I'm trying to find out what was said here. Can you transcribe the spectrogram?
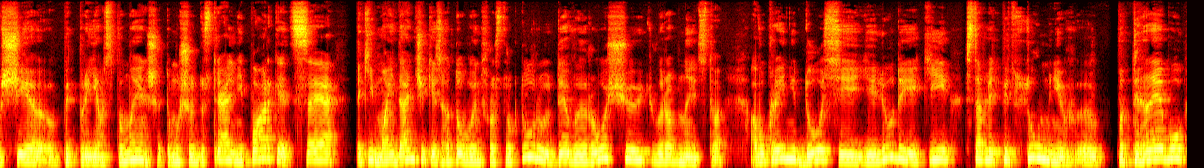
ще підприємств поменше. Тому що індустріальні парки це такі майданчики з готовою інфраструктурою, де вирощують виробництво. А в Україні досі є люди, які ставлять під сумнів е, потребу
